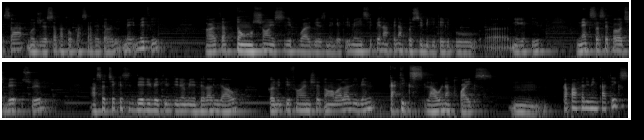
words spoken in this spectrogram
ça, modulus, ça pas trop cassé Mais mettez-le. Right, là, tension ici, il pour aller négatif. Mais ici, il y a une possibilité pour euh, négative. Next, ça c'est partie B, suivre. À ce checker si dérivative dénominateur là, là-haut. Quand nous différencions en bas là, il vient 4x. Là-haut, a 3x. Hmm. Capable de faire 4x?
